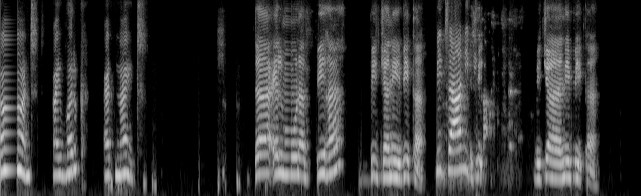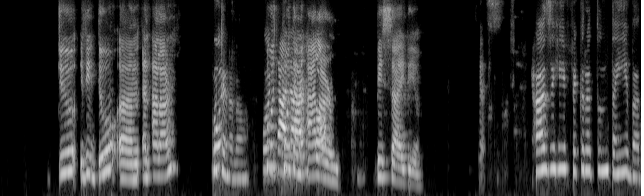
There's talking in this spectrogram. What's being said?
can't. I work at night. داع المنبه بجانبك. بجانبك. بجانبك. Do is it do um, an alarm? Put Put- an alarm. Put Put, the put an alarm clock. alarm beside you. Yes. هذه فكرة طيبة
